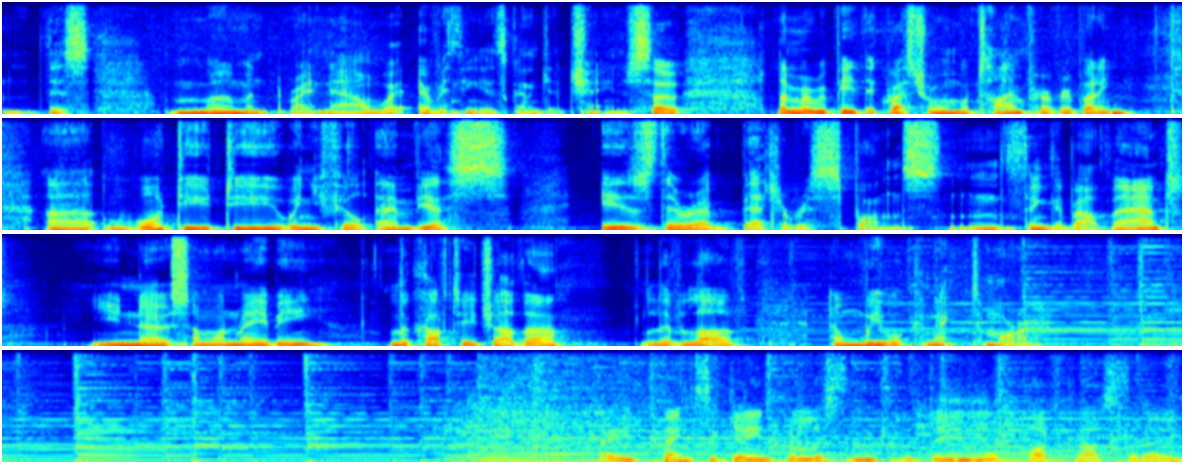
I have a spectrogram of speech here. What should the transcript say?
this moment right now where everything is going to get changed. So let me repeat the question one more time for everybody. Uh, what do you do when you feel envious? Is there a better response? And think about that. You know someone maybe. Look after each other, live love, and we will connect tomorrow. Hey, thanks again for listening to the Daily Walk podcast today.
